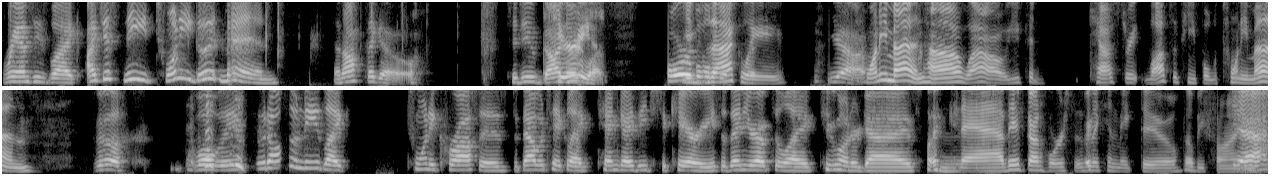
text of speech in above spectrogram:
Ramsay's like, I just need 20 good men. And off they go to do God knows what. Horrible. things. Exactly. Yeah. 20 men, huh? Wow. You could castrate lots of people with 20 men. Ugh. Well, they would also need like 20 crosses, but that would take like 10 guys each to carry. So then you're up to like 200 guys. Like, Nah, they've got horses. They can make do. They'll be fine. yeah.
